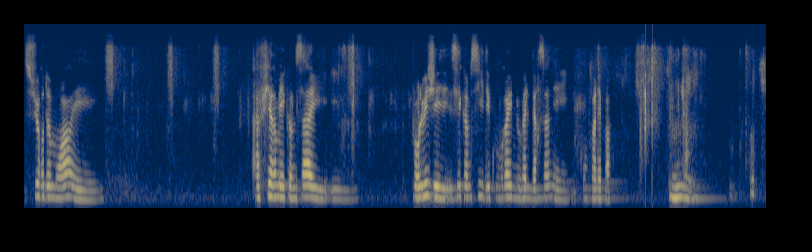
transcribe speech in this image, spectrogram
sûr de moi et affirmé comme ça, il, il... pour lui, c'est comme s'il découvrait une nouvelle personne et il comprenait pas. Mmh. Ok.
